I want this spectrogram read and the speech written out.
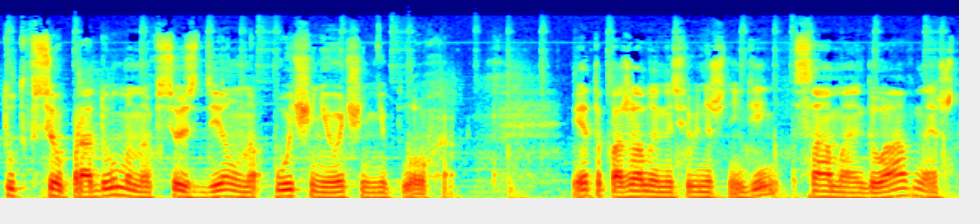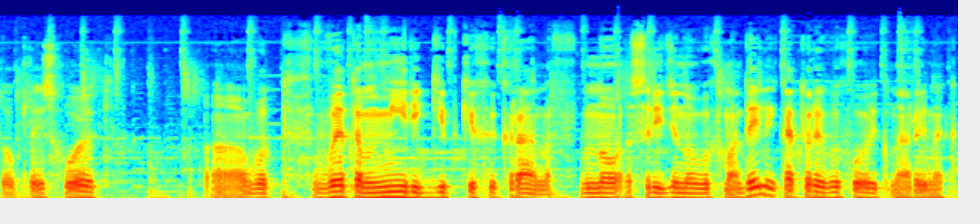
тут все продумано, все сделано очень и очень неплохо. Это, пожалуй, на сегодняшний день самое главное, что происходит а, вот в этом мире гибких экранов, но среди новых моделей, которые выходят на рынок.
